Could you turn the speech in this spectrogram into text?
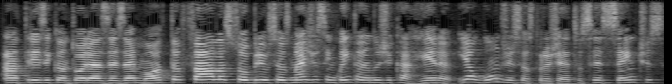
A atriz e cantora Zezé Mota fala sobre os seus mais de 50 anos de carreira e alguns de seus projetos recentes,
